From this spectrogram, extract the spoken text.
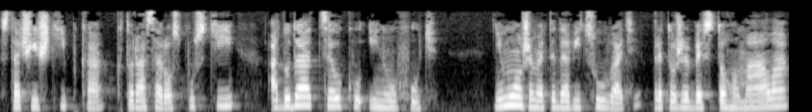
Stačí štípka, ktorá sa rozpustí a dodá celku inú chuť. Nemôžeme teda vycúvať, pretože bez toho mála,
